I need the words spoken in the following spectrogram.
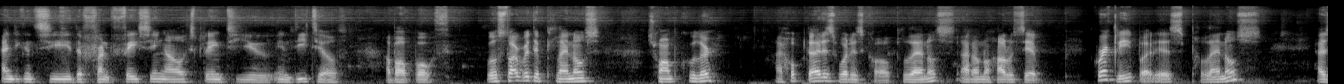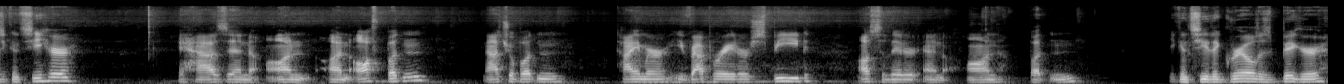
And you can see the front facing. I'll explain to you in detail about both. We'll start with the Plenos Swamp Cooler. I hope that is what it's called, Pelenos. I don't know how to say it correctly, but it's Pelenos. As you can see here, it has an on on off button, natural button, timer, evaporator, speed, oscillator, and on button. You can see the grill is bigger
